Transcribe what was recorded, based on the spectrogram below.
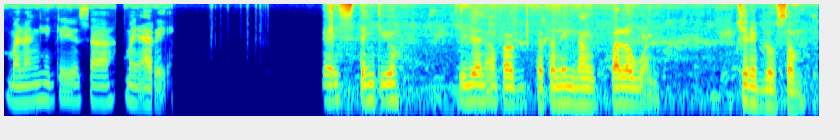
mananghid kayo sa may-ari. Guys thank you. So yan ang pagtatanim ng palawan. Cherry blossom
